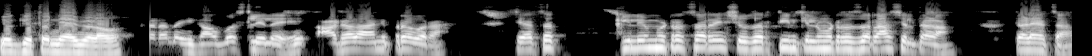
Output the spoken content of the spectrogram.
योग्य तो न्याय मिळावा. कडाला हे गाव बसलेलं आहे आढळा आणि प्रवरा. त्याचा किलोमीटरचा रेशो जर तीन किलोमीटर जर असेल तळा तळ्याचा.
